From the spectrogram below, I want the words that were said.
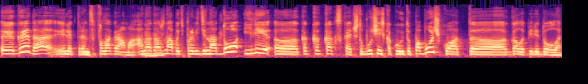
ЭЭГ, да, электроэнцефалограмма, она угу. должна быть проведена до или, э, как, как, как сказать, чтобы учесть какую-то побочку от э, галоперидола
